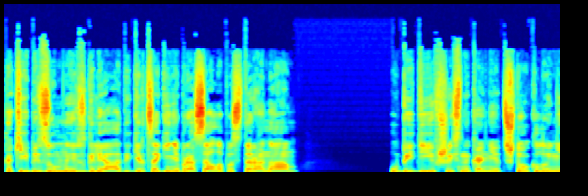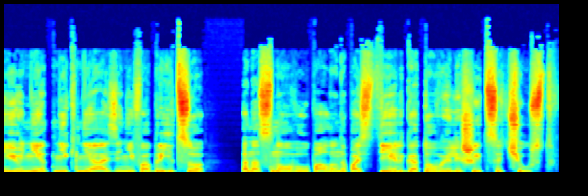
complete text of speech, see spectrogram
Какие безумные взгляды герцогиня бросала по сторонам. Убедившись, наконец, что около нее нет ни князя, ни Фабрицо, она снова упала на постель, готовая лишиться чувств.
